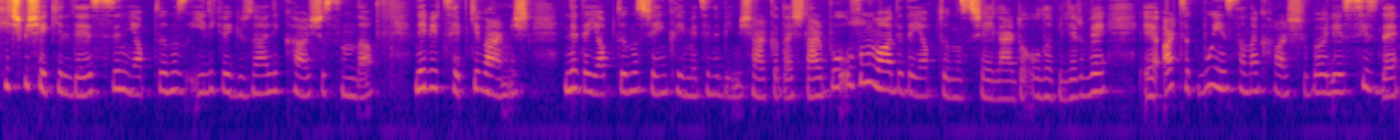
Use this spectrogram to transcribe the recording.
hiçbir şekilde sizin yaptığınız iyilik ve güzellik karşısında ne bir tepki vermiş ne de yaptığınız şeyin kıymetini bilmiş arkadaşlar. Bu uzun vadede yaptığınız şeyler de olabilir ve e, artık bu insana karşı böyle siz de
